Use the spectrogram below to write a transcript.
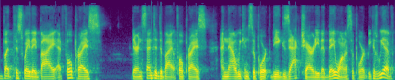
but this way they buy at full price. They're incented to buy at full price. And now we can support the exact charity that they want to support because we have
